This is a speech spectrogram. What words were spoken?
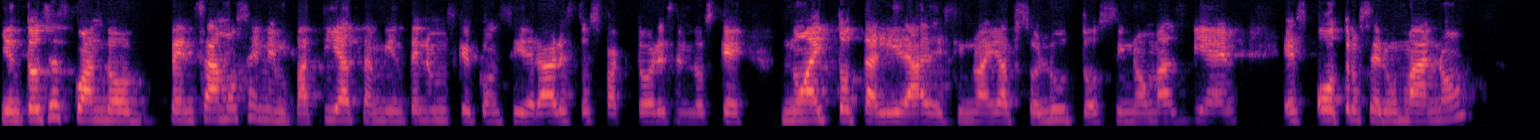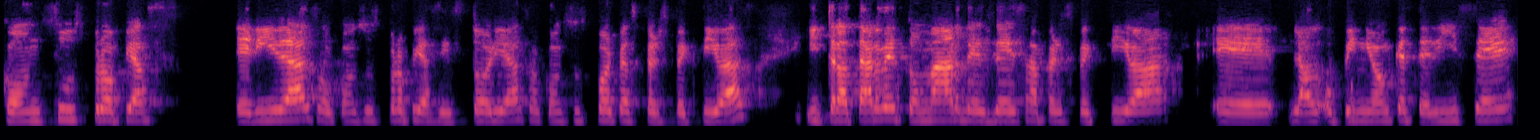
Y entonces cuando pensamos en empatía también tenemos que considerar estos factores en los que no hay totalidades y no hay absolutos, sino más bien es otro ser humano con sus propias heridas o con sus propias historias o con sus propias perspectivas y tratar de tomar desde esa perspectiva eh, la opinión que te dice,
